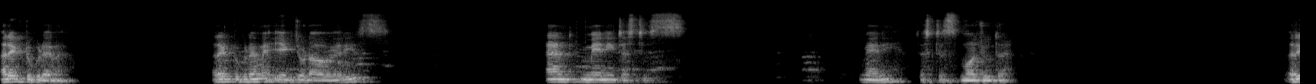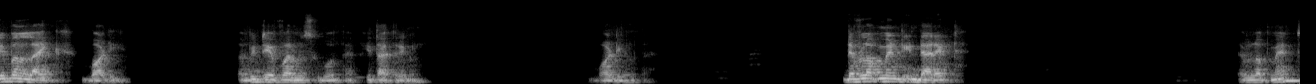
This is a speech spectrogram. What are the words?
हर एक टुकड़े में, हर एक टुकड़े में एक जोड़ा ovaries and many testis many testis मौजूद है। रिबन लाइक बॉडी तभी टेप वर्म इसको बोलते हैं फीता कृमि बॉडी होता है। डेवलपमेंट इनडायरेक्ट डेवलपमेंट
